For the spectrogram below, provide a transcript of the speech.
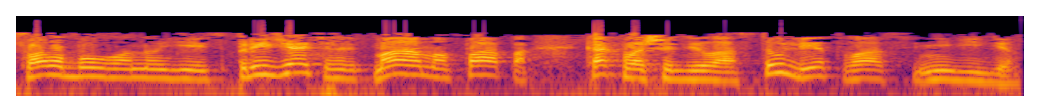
Слава Богу, оно есть. Приезжайте, говорит, мама, папа, как ваши дела? Сто лет вас не видел.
